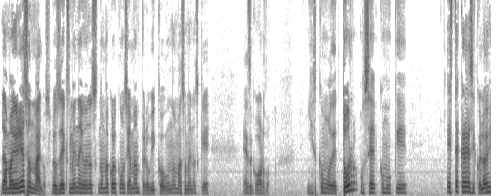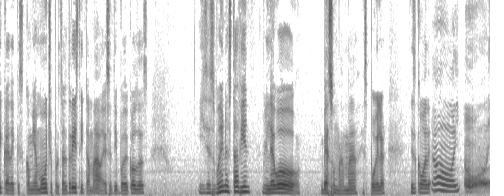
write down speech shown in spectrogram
La mayoría son malos. Los de X-Men hay unos, no me acuerdo cómo se llaman, pero ubico uno más o menos que es gordo. Y es como de Thor, o sea, como que esta carga psicológica de que se comía mucho por estar triste y tomaba ese tipo de cosas. Y dices, bueno, está bien. Y luego ve a su mamá, spoiler, es como de, ay, ay.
